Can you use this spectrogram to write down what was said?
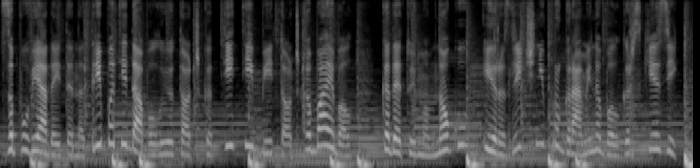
заповядайте на www.ttb.bible, където има много и различни програми на български язик.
